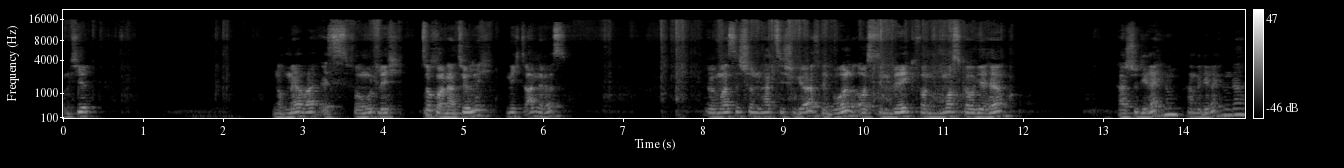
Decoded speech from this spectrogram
Und hier noch mehr ist vermutlich Zucker natürlich, nichts anderes. Irgendwas ist schon, hat sich schon geöffnet wohl aus dem Weg von Moskau hierher. Hast du die Rechnung? Haben wir die Rechnung da?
